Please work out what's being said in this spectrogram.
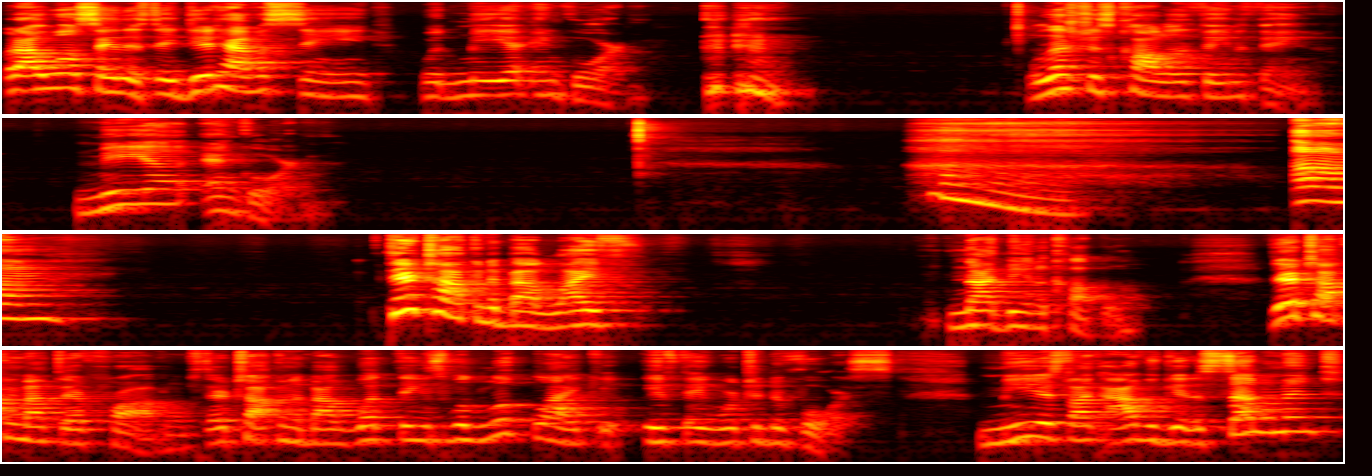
But I will say this: they did have a scene with Mia and Gordon. Let's just call it a thing a thing. Mia and Gordon. um, they're talking about life not being a couple they're talking about their problems. They're talking about what things would look like if they were to divorce. Me is like, I would get a settlement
